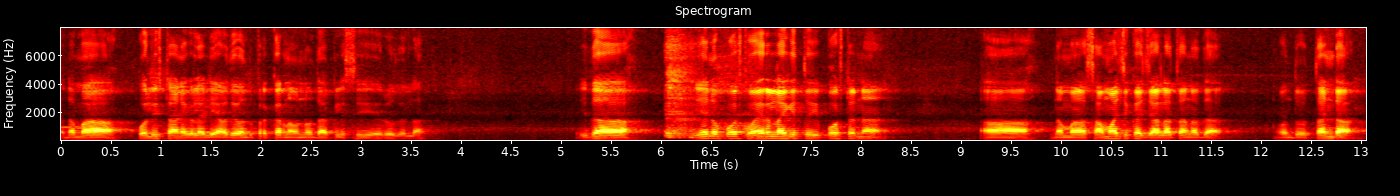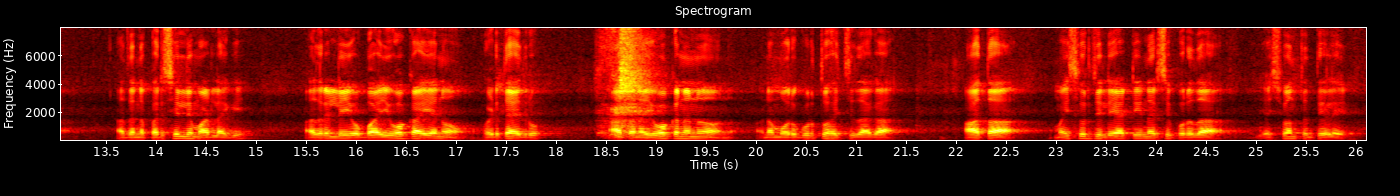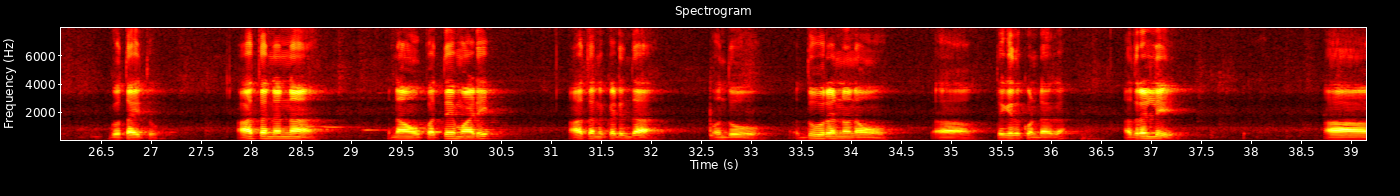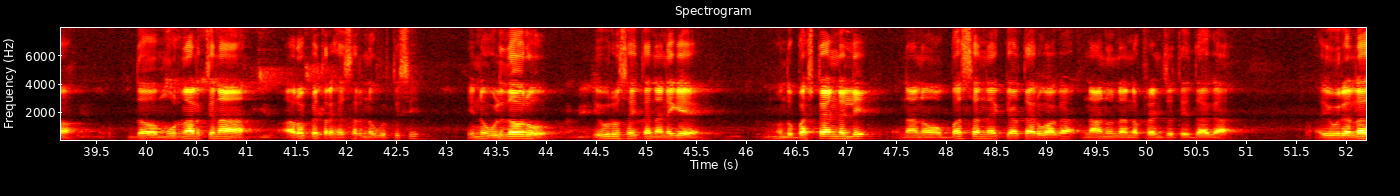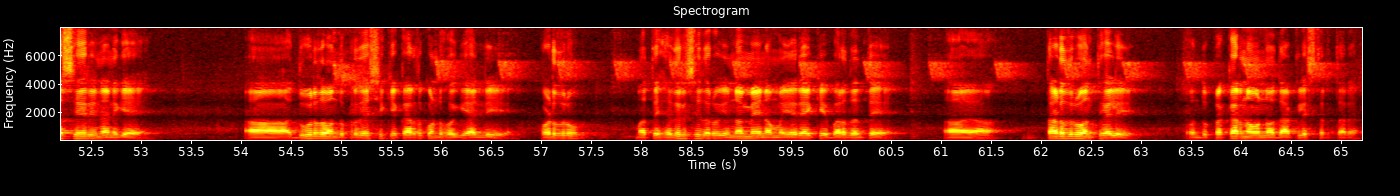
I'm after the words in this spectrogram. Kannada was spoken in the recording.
ನಮ್ಮ ಪೊಲೀಸ್ ಠಾಣೆಗಳಲ್ಲಿ ಯಾವುದೇ ಒಂದು ಪ್ರಕರಣವನ್ನು ದಾಖಲಿಸಿ ಇರುವುದಿಲ್ಲ ಇದ ಏನು ಪೋಸ್ಟ್ ವೈರಲ್ ಆಗಿತ್ತು, ಈ ಪೋಸ್ಟನ್ನು ನಮ್ಮ ಸಾಮಾಜಿಕ ಜಾಲತಾಣದ ಒಂದು ತಂಡ ಅದನ್ನು ಪರಿಶೀಲನೆ ಮಾಡಲಾಗಿ, ಅದರಲ್ಲಿ ಒಬ್ಬ ಯುವಕ ಏನು ಹೊಡಿತಾ ಇದ್ರು, ಆತನ ಯುವಕನನ್ನು ನಮ್ಮವರು ಗುರುತು ಹಚ್ಚಿದಾಗ ಆತ ಮೈಸೂರು ಜಿಲ್ಲೆಯ ಟಿ ನರಸೀಪುರದ ಯಶವಂತ್ ಅಂತೇಳಿ ಗೊತ್ತಾಯಿತು. ಆತನನ್ನು ನಾವು ಪತ್ತೆ ಮಾಡಿ ಆತನ ಕಡೆಯಿಂದ ಒಂದು ದೂರನ್ನು ನಾವು ತೆಗೆದುಕೊಂಡಾಗ ಅದರಲ್ಲಿ ದ ಮೂರ್ನಾಲ್ಕು ಜನ ಆರೋಪಿತರ ಹೆಸರನ್ನು ಗುರುತಿಸಿ, ಇನ್ನು ಉಳಿದವರು ಇವರು ಸಹಿತ ನನಗೆ ಒಂದು ಬಸ್ ಸ್ಟ್ಯಾಂಡಲ್ಲಿ ನಾನು ಬಸ್ಸನ್ನು ಕೇಳ್ತಾ ಇರುವಾಗ ನಾನು ನನ್ನ ಫ್ರೆಂಡ್ ಜೊತೆ ಇದ್ದಾಗ ಇವರೆಲ್ಲ ಸೇರಿ ನನಗೆ ದೂರದ ಒಂದು ಪ್ರದೇಶಕ್ಕೆ ಕರೆದುಕೊಂಡು ಹೋಗಿ ಅಲ್ಲಿ ಹೊಡೆದ್ರು ಮತ್ತು ಹೆದರಿಸಿದರು. ಇನ್ನೊಮ್ಮೆ ನಮ್ಮ ಏರಿಯಾಕ್ಕೆ ಬರದಂತೆ ತಡೆದ್ರು ಅಂಥೇಳಿ ಒಂದು ಪ್ರಕರಣವನ್ನು ದಾಖಲಿಸ್ತಿರ್ತಾರೆ.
